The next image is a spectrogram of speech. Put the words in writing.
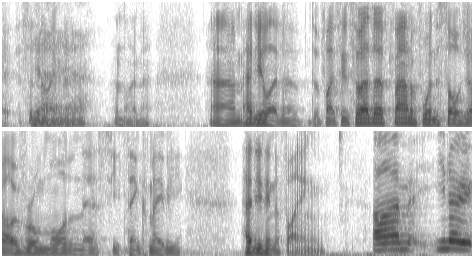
it. It's a Yeah, nightmare. A nightmare. Um, how do you like the, the fight scene? So, as a fan of Winter Soldier overall, more than this, you think maybe? How do you think the fighting? Um, you know,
